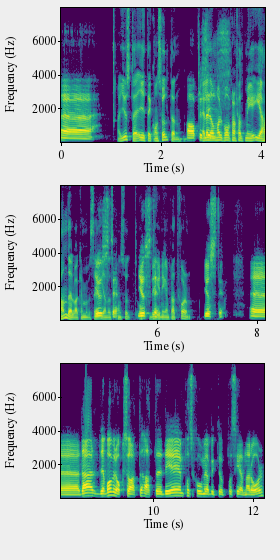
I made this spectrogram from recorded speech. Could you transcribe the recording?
Eh, Ja, just det, IT-konsulten. Ja, precis. Eller de håller på framförallt med e-handel, vad kan man väl säga, e-handelskonsult. Och Just bygger en egen plattform. Just det. Eh, där, det var väl också att, att det är en position vi har byggt upp på senare år.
